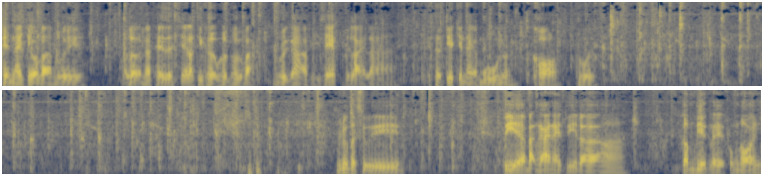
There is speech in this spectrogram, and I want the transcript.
trên này chỉ có là nuôi lợn là thế sẽ là thích hợp hơn thôi các bạn. Nuôi gà thì rét với lại là cái thời tiết trên này âm u nữa khó nuôi nói chung thật sự thì tuy là bạn gái này tuy là câm điếc này không nói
